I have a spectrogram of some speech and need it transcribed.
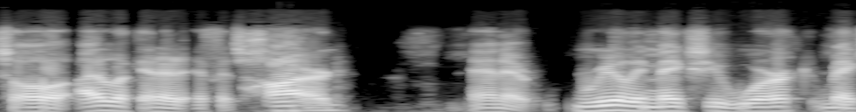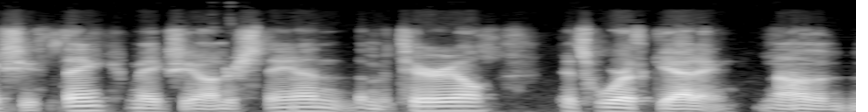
So I look at it if it's hard and it really makes you work, makes you think, makes you understand the material, it's worth getting. Now, you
